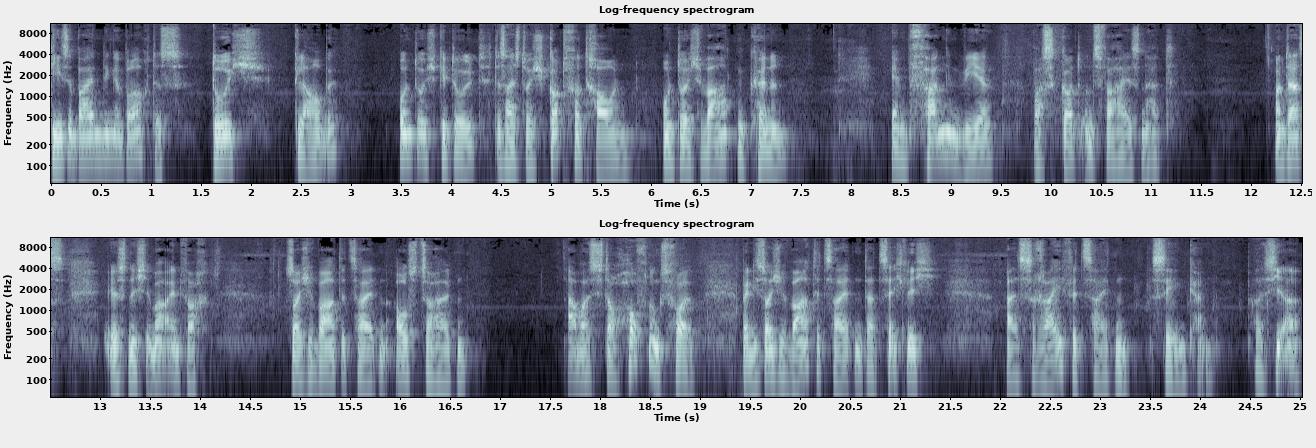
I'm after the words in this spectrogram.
diese beiden Dinge braucht es. durch Glaube und durch Geduld, das heißt durch Gottvertrauen und durch Warten können, empfangen wir, was Gott uns verheißen hat. Und das ist nicht immer einfach, solche Wartezeiten auszuhalten. Aber es ist doch hoffnungsvoll, wenn ich solche Wartezeiten tatsächlich als Reifezeiten sehen kann. Also ja,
